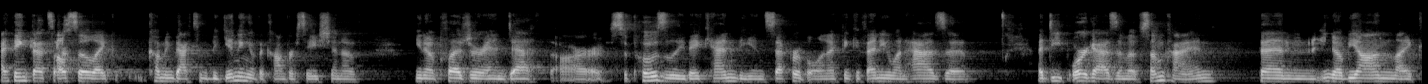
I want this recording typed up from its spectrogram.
I think that's also like coming back to the beginning of the conversation of, you know, pleasure and death are supposedly they can be inseparable. And I think if anyone has a, a deep orgasm of some kind, then, you know, beyond like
